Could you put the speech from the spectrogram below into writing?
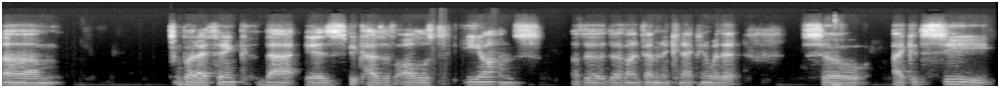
Um, but I think that is because of all those eons of the, the divine feminine connecting with it. So I could see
